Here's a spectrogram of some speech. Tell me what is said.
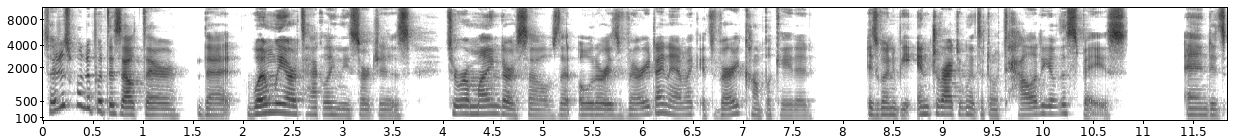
So I just wanted to put this out there that when we are tackling these searches, to remind ourselves that odor is very dynamic, it's very complicated, is going to be interacting with the totality of the space, and it's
